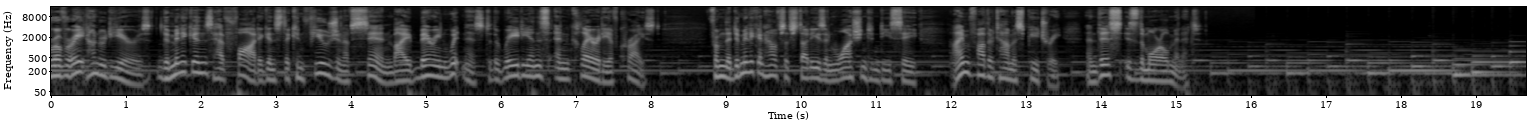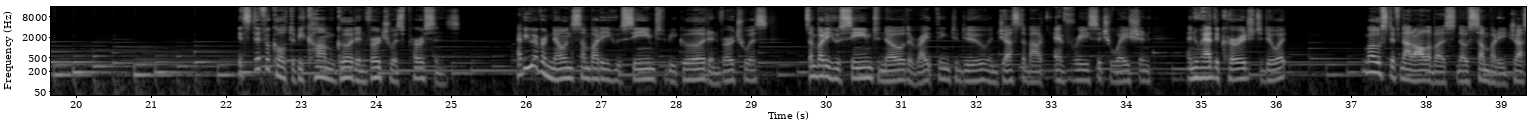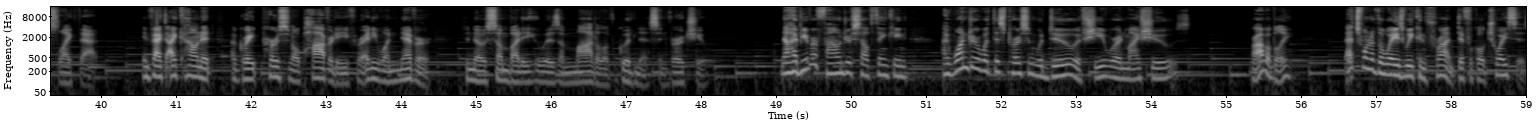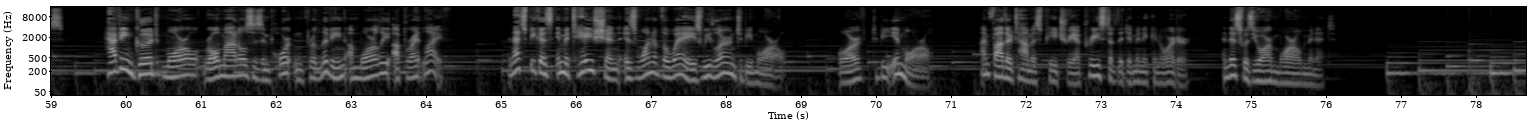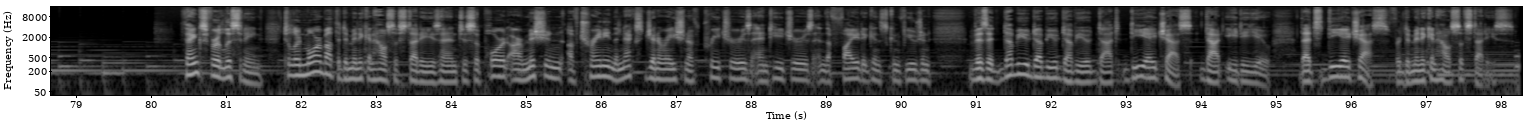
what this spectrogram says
For over 800 years, Dominicans have fought against the confusion of sin by bearing witness to the radiance and clarity of Christ. From the Dominican House of Studies in Washington, D.C., I'm Father Thomas Petri, and this is the Moral Minute. It's difficult to become good and virtuous persons. Have you ever known somebody who seemed to be good and virtuous? Somebody who seemed to know the right thing to do in just about every situation and who had the courage to do it? Most, if not all of us, know somebody just like that. In fact, I count it a great personal poverty for anyone never to know somebody who is a model of goodness and virtue. Now, have you ever found yourself thinking, I wonder what this person would do if she were in my shoes? Probably. That's one of the ways we confront difficult choices. Having good moral role models is important for living a morally upright life. And that's because imitation is one of the ways we learn to be moral, or to be immoral. I'm Father Thomas Petri, a priest of the Dominican Order, and this was your Moral Minute. Thanks for listening. To learn more about the Dominican House of Studies and to support our mission of training the next generation of preachers and teachers in the fight against confusion, visit www.dhs.edu. That's DHS for Dominican House of Studies.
